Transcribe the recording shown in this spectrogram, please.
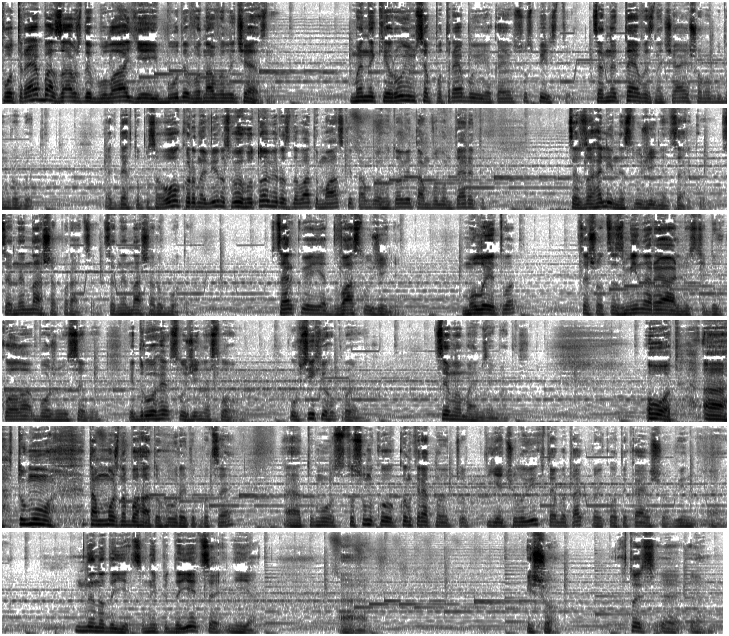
потреба завжди була, є і буде, вона величезна. Ми не керуємося потребою, яка є в суспільстві. Це не те визначає, що ми будемо робити. Як дехто писав, о, коронавірус, ви готові роздавати маски, там ви готові там волонтерити. Це взагалі не служіння церкви. Це не наша праця, це не наша робота. В церкві є два служіння: молитва це що? Це зміна реальності довкола Божої сили. І друге служіння Слову у всіх його проявах. Цим ми маємо займатися. От, а, Тому там можна багато говорити про це. А, тому стосунку конкретно є чоловік в тебе, так, про якого ти кажеш, що він а, не надається, не піддається ніяк. А, І що? Хтось. Е, е,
